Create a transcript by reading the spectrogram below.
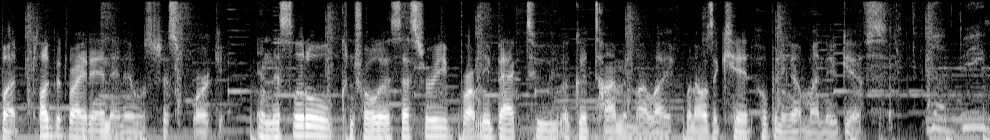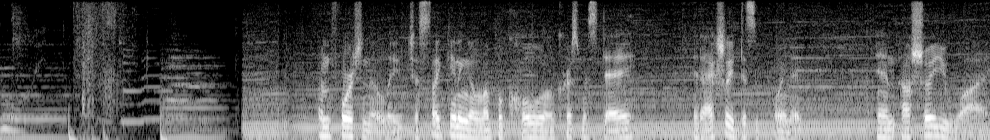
but plugged it right in and it was just working. And this little controller accessory brought me back to a good time in my life when I was a kid opening up my new gifts. The big one. Unfortunately, just like getting a lump of coal on Christmas Day, it actually disappointed and I'll show you why.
